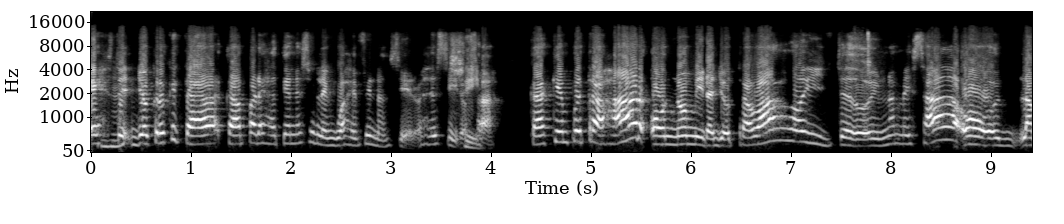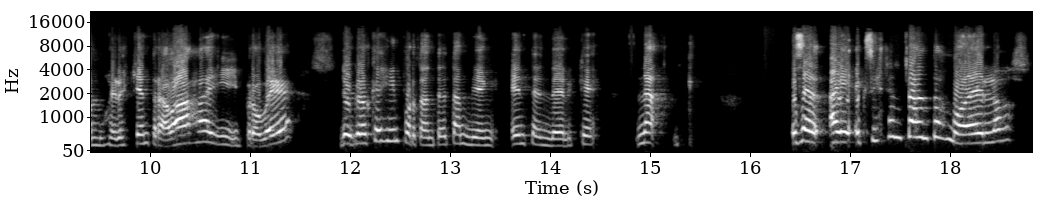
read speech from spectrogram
este, Yo creo que cada, cada pareja tiene su lenguaje financiero, es decir, o sea, cada quien puede trabajar o no, mira, yo trabajo y te doy una mesada o la mujer es quien trabaja y provee. Yo creo que es importante también entender que, o sea, hay, existen tantos modelos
